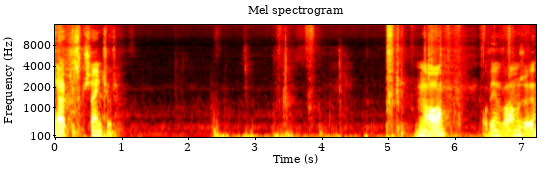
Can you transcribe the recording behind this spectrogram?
Jaki sprzęcior. No, powiem Wam, że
